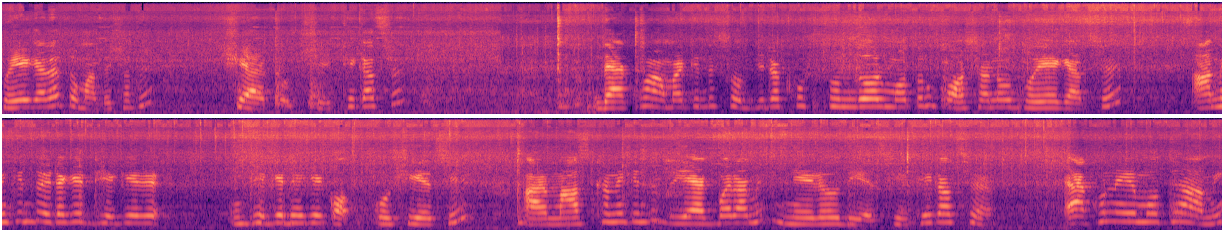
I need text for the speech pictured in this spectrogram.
হয়ে গেলে তোমাদের সাথে শেয়ার করছি, ঠিক আছে? দেখো, আমার কিন্তু সবজিটা খুব সুন্দর মতন কষানো হয়ে গেছে। আমি কিন্তু এটাকে ঢেকে ঢেকে ঢেকে কষিয়েছি। আর মাঝখানে কিন্তু দুই একবার আমি নেড়েও দিয়েছি, ঠিক আছে? এখন এর মধ্যে আমি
